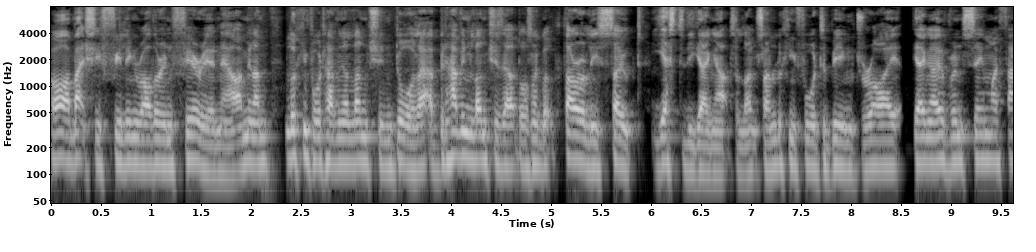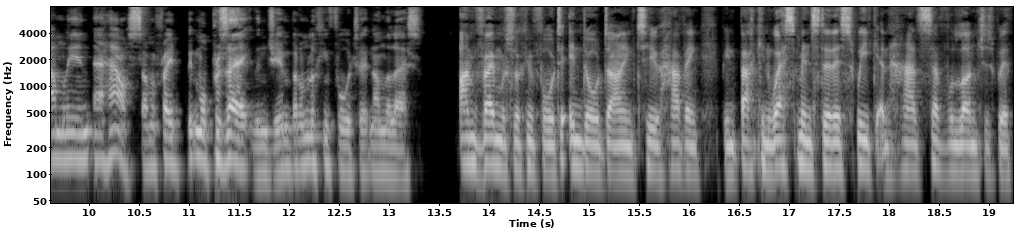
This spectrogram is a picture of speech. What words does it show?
Oh, I'm actually feeling rather inferior now. I mean, I'm looking forward to having a lunch indoors. I've been having lunches outdoors and I got thoroughly soaked yesterday going out to lunch. So I'm looking forward to being dry, going over and seeing my family in their house. I'm afraid a bit more prosaic than Jim, but I'm looking forward to it nonetheless. I'm very much looking forward to indoor dining too, having been back in Westminster this week and had several lunches with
